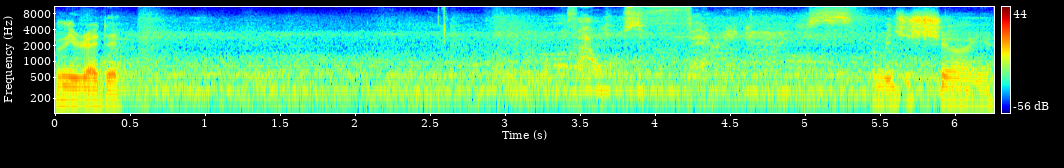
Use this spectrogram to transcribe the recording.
Are you ready? Oh, that looks very nice. Let me just show you.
